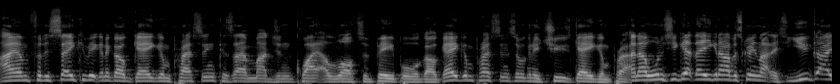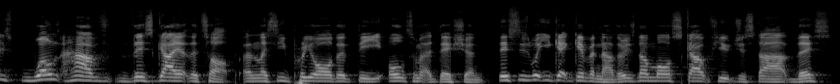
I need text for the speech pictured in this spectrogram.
I am, for the sake of it, going to go Gegenpressing because I imagine quite a lot of people will go Gegenpressing, so we're going to choose Gegenpress. And now once you get there, you're going to have a screen like this. You guys won't have this guy at the top unless you pre-ordered the Ultimate Edition. This is what you get given now. There is no more Scout Future Star. This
